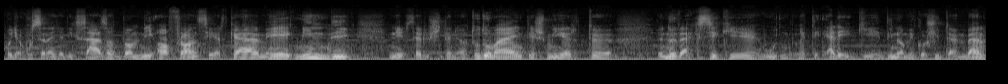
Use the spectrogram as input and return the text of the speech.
hogy a 21. században mi a francért kell még mindig népszerűsíteni a tudományt, és miért e, növekszik úgy eléggé dinamikus ütemben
